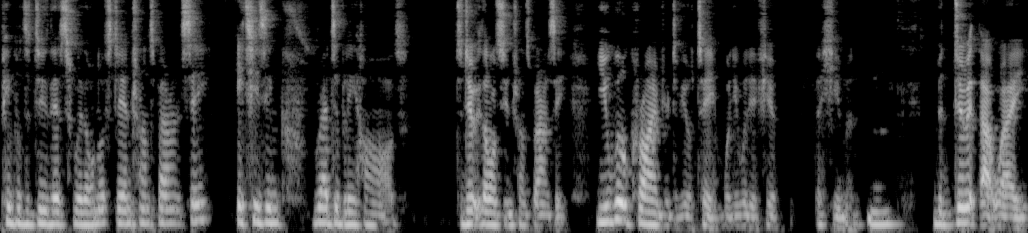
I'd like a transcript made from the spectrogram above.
people to do this with honesty and transparency. It is incredibly hard to do it with honesty and transparency. You will cry in front of your team, well, you will if you're a human, mm. but do it that way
